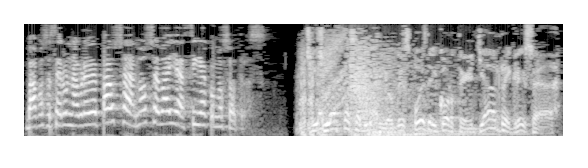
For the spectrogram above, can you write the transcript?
Vamos a hacer una breve pausa, no se vaya, siga con nosotros. Chiapas a diario después del corte ya regresa.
